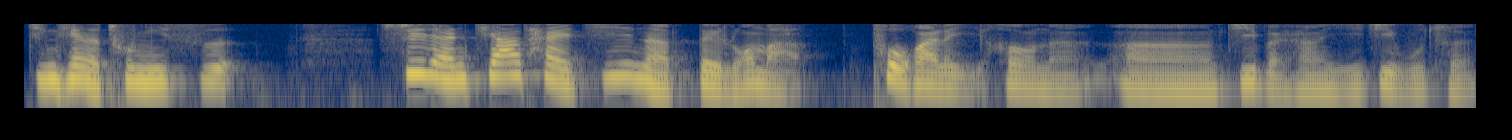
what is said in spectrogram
今天的突尼斯，虽然迦太基呢被罗马破坏了以后呢，嗯、基本上一迹无存，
